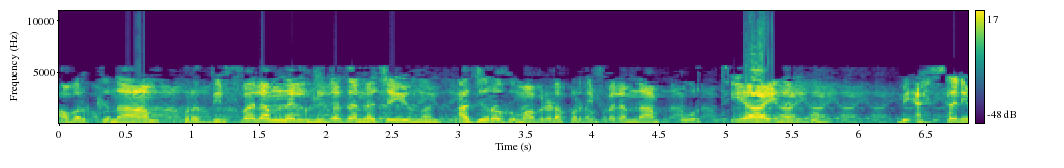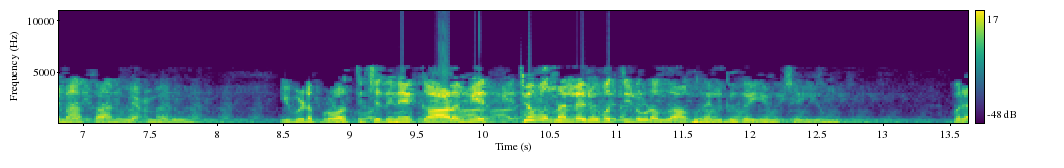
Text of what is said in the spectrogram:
അവർക്ക് നാം പ്രതിഫലം നൽകുക തന്നെ ചെയ്യുന്ന അജിറഹും അവരുടെ പ്രതിഫലം നാം പൂർത്തിയായി നൽകും. ബിഅഹ്സനിമാക്കാനു ഇവിടെ പ്രവർത്തിച്ചതിനേക്കാളും ഏറ്റവും നല്ല രൂപത്തിലൂടെ അള്ളാഹു നൽകുകയും ചെയ്യും. ഒരു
